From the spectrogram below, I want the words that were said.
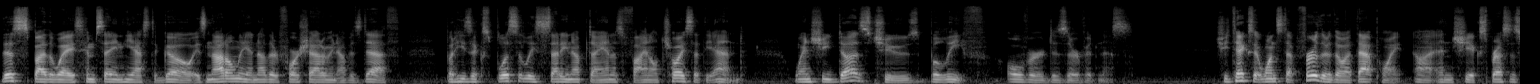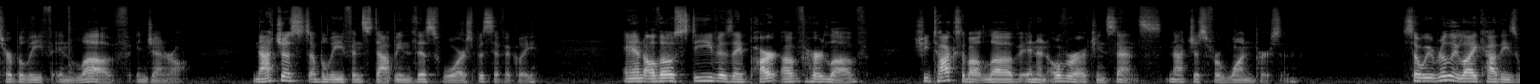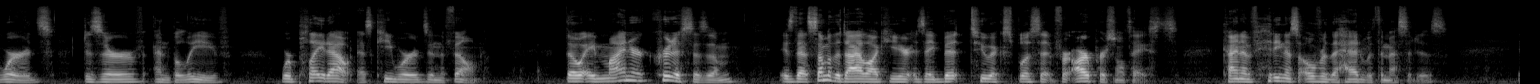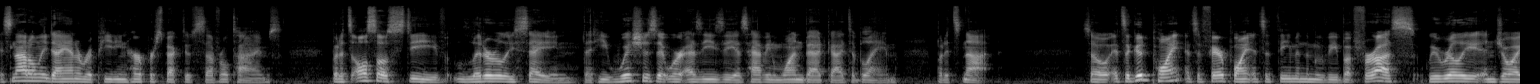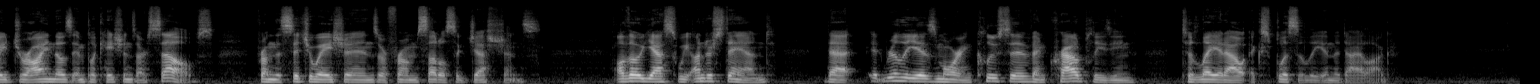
This, by the way, him saying he has to go, is not only another foreshadowing of his death, but he's explicitly setting up Diana's final choice at the end, when she does choose belief over deservedness. She takes it one step further, though, at that point, uh, and she expresses her belief in love in general. Not just a belief in stopping this war specifically. And although Steve is a part of her love, she talks about love in an overarching sense, not just for one person. So we really like how these words, deserve and believe, were played out as keywords in the film. Though a minor criticism is that some of the dialogue here is a bit too explicit for our personal tastes, kind of hitting us over the head with the messages. It's not only Diana repeating her perspective several times, but it's also Steve literally saying that he wishes it were as easy as having one bad guy to blame, but it's not. So it's a good point, it's a fair point, it's a theme in the movie, but for us, we really enjoy drawing those implications ourselves from the situations or from subtle suggestions. Although, yes, we understand that it really is more inclusive and crowd pleasing to lay it out explicitly in the dialogue.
